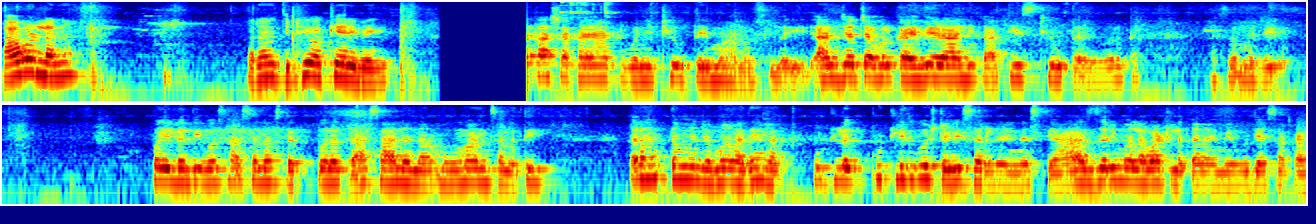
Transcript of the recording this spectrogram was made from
आवडला ना? राहू दे ठेवा कॅरी बॅग त्यात अशा काय आठवणी ठेवते माणूस लई. आणि ज्याच्यावर काय वेळ आली का तीच ठेवतंय बरं का. असं म्हणजे पहिलं दिवस असं नसतात परत असं आलं ना मग माणसाला ते राहतं म्हणजे मला ध्यानात. कुठलं कुठलीच गोष्ट विसरलेली नसते. आज जरी मला वाटलं का नाही मी उद्या सकाळ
